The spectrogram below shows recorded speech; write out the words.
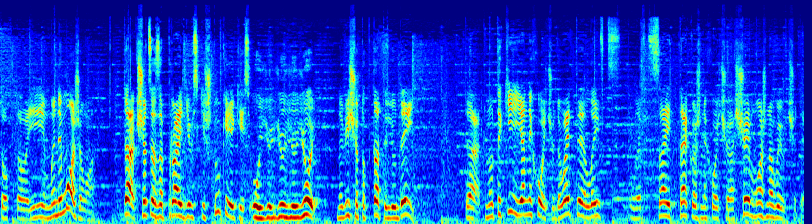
тобто, і ми не можемо. Так, що це за прайдівські штуки якісь? Ой-ой-ой-ой-ой! Навіщо топтати людей? Так, ну такі я не хочу. Давайте left, left side також не хочу. А що можна вивчити?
